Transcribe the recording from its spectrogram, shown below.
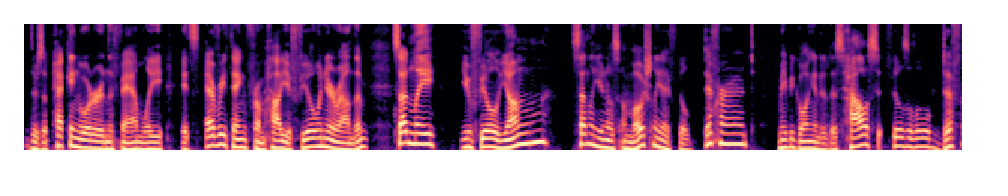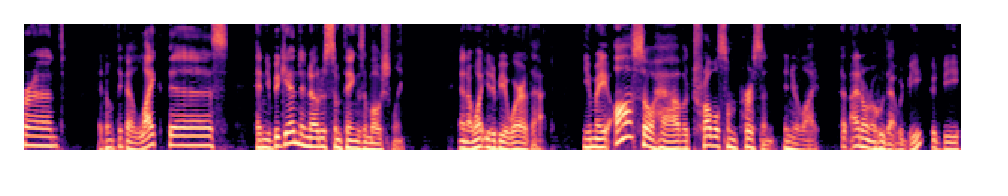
There's a pecking order in the family. It's everything from how you feel when you're around them. Suddenly, you feel young. Suddenly, you know, emotionally, I feel different. Maybe going into this house, it feels a little different. I don't think I like this. And you begin to notice some things emotionally. And I want you to be aware of that. You may also have a troublesome person in your life. And I don't know who that would be. Could be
